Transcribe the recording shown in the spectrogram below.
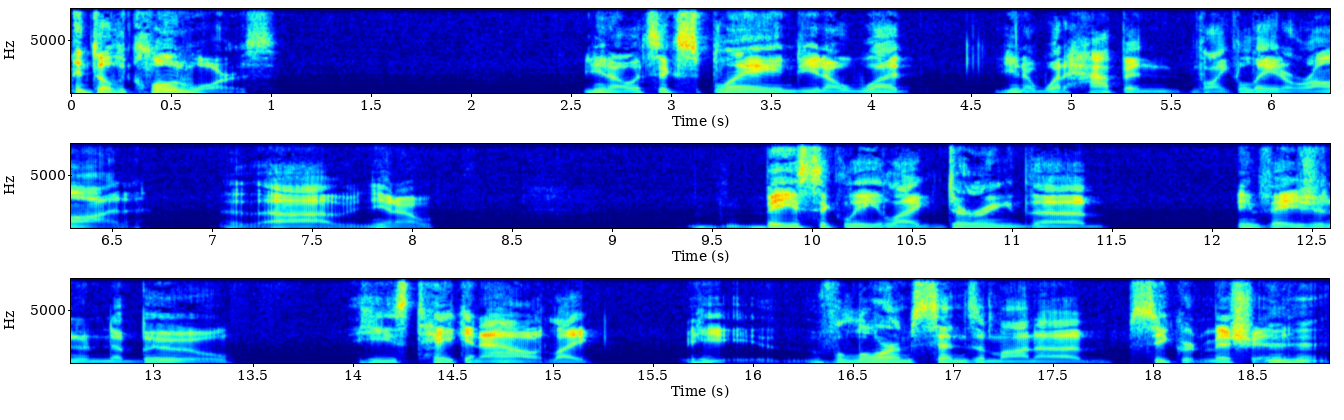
until the Clone Wars. You know, it's explained. You know what, you know what happened like later on. Uh, you know, basically like during the invasion of Naboo, he's taken out. Like he Valorum sends him on a secret mission, Mhm.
